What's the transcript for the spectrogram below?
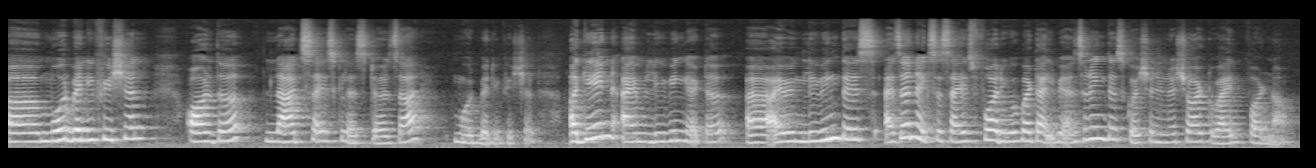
uh, more beneficial or the large size clusters are more beneficial? again I am leaving it a, uh, I am leaving this as an exercise for you but I'll be answering this question in a short while for now.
